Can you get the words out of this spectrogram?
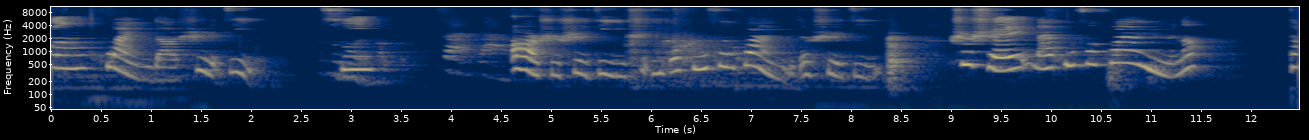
风唤雨的世纪。七，二十世纪是一个呼风唤雨的世纪。是谁来呼风唤雨呢？当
